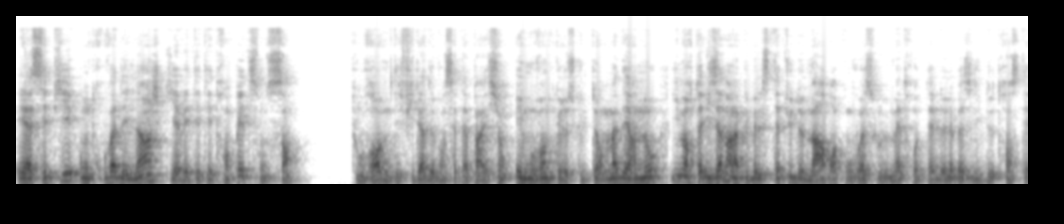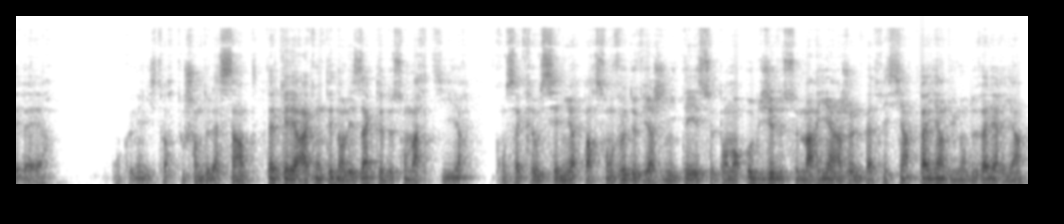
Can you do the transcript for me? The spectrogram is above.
et à ses pieds on trouva des linges qui avaient été trempés de son sang. Tout Rome défila devant cette apparition émouvante que le sculpteur Maderno immortalisa dans la plus belle statue de marbre qu'on voit sous le maître-autel de la basilique de Transtévère. On connaît l'histoire touchante de la sainte, telle qu'elle est racontée dans les actes de son martyr. Consacrée au Seigneur par son vœu de virginité et cependant obligée de se marier à un jeune patricien païen du nom de Valérien,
